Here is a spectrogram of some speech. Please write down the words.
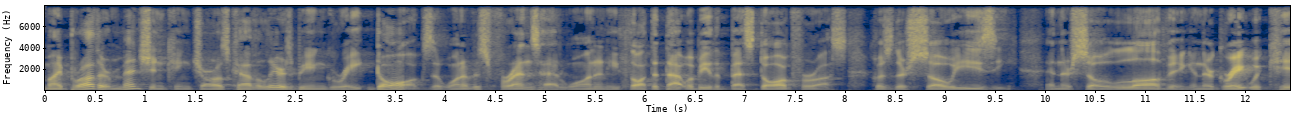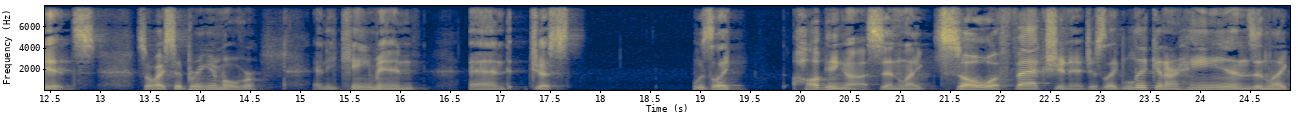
My brother mentioned King Charles Cavaliers being great dogs, that one of his friends had one, and he thought that that would be the best dog for us because they're so easy and they're so loving and they're great with kids. So I said, bring him over. And he came in and just was like hugging us and like so affectionate, just like licking our hands and like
